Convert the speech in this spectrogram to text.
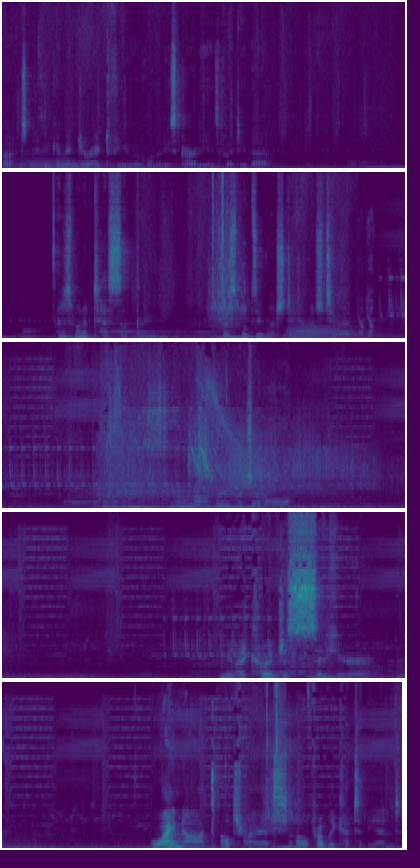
But I think I'm in direct view of one of these guardians if I do that. I just want to test something. This will do much damage to it. Not very much at all. I mean, I could just sit here. Why not? I'll try it. I'll probably cut to the end.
